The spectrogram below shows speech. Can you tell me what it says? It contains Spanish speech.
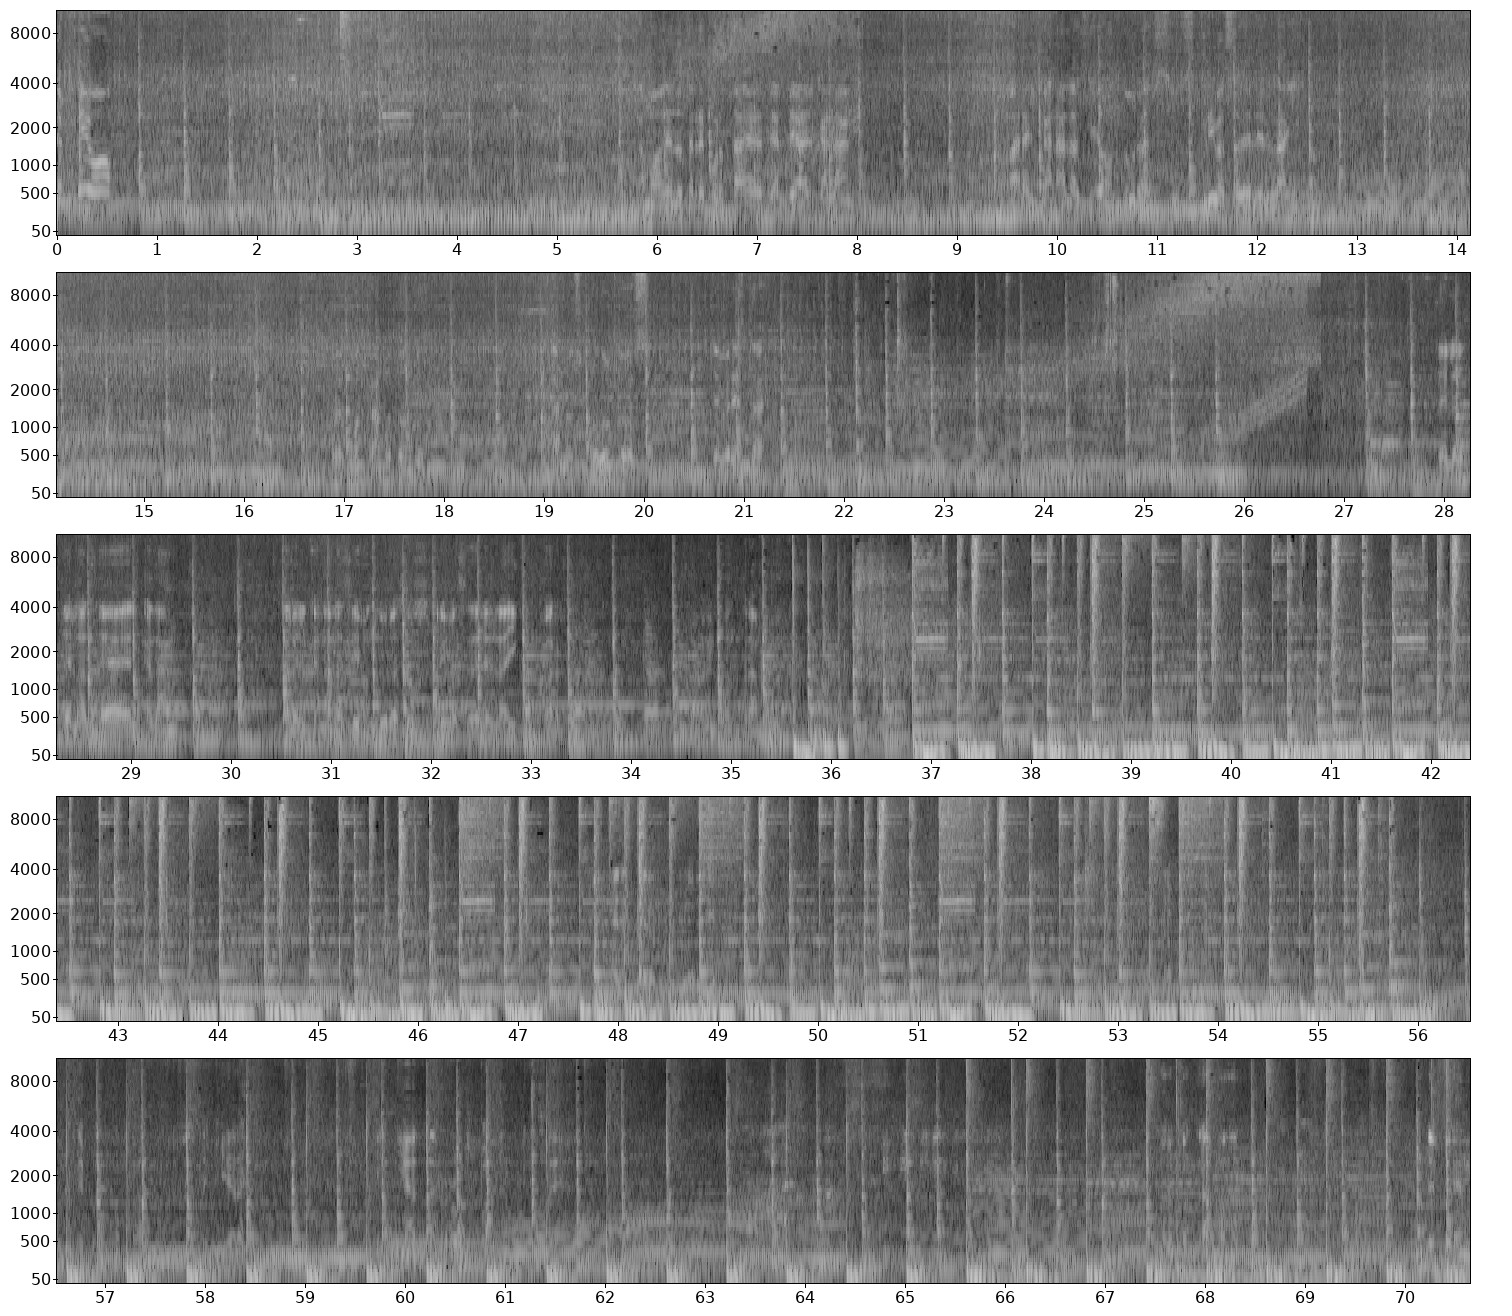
en vivo. Estamos haciendo este reportaje desde Aldea del Calán para el canal Así de Honduras. Suscríbase, denle like. Nos encontramos donde están los productos de Brenda. De la, de la aldea del Calán para el canal Así de Honduras. Suscríbase, denle like comparte.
